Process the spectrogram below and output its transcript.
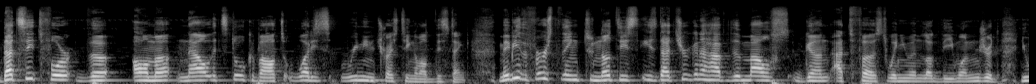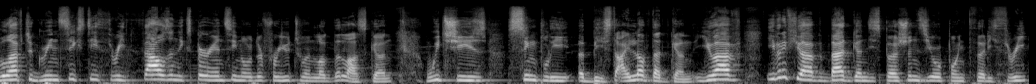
That's it for the armor now let's talk about what is really interesting about this tank maybe the first thing to notice is that you're gonna have the Maus gun at first when you unlock the 100 you will have to green 63,000 experience in order for you to unlock the last gun which is simply a beast. I love that gun. You have, even if you have a bad gun dispersion, 0.33,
